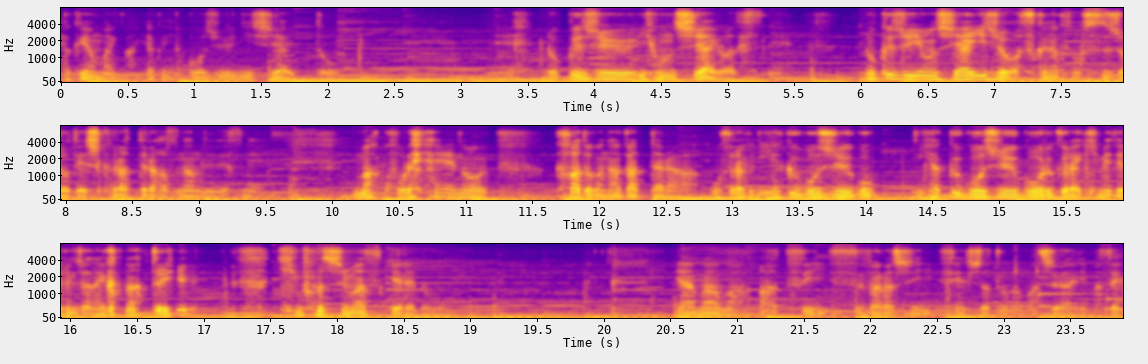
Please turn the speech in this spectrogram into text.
104枚か、152試合と、え64試合はですね、64試合以上は少なくとも出場停止食らってるはずなんでですね、まあこれのカードがなかったら、おそらく255、250ゴールくらい決めてるんじゃないかなという 気もしますけれども。いや、まあまあ、熱い、素晴らしい選手だとは間違いありません。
